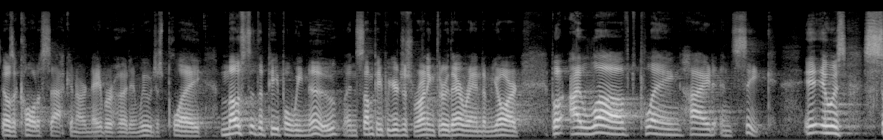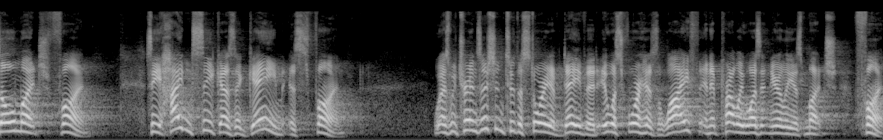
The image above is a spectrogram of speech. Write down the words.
There was a cul de sac in our neighborhood, and we would just play. Most of the people we knew, and some people you're just running through their random yard, but I loved playing hide and seek. It, it was so much fun. See, hide and seek as a game is fun. As we transition to the story of David, it was for his life, and it probably wasn't nearly as much fun.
